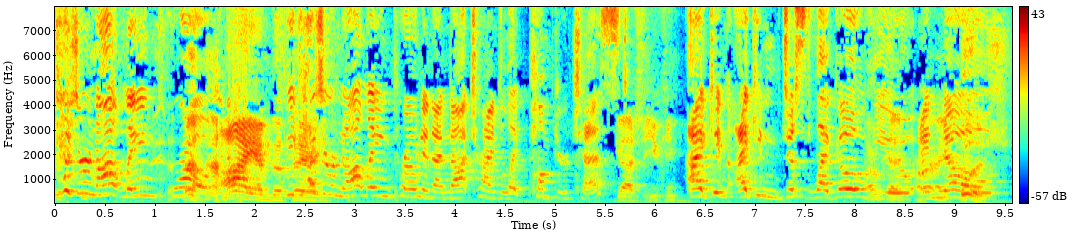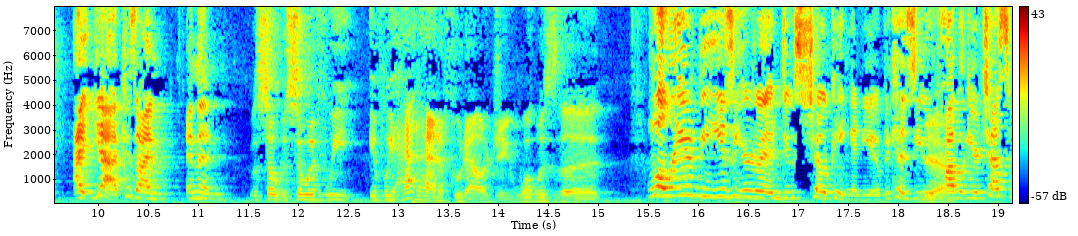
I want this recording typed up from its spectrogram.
because you're not laying prone. I am the thing because thing. you're not laying prone and I'm not trying to like pump your chest. Gotcha. You can. I can I can just let go of Okay, you all and right. know Push. I yeah, cuz I'm and then So, so if we if we had had a food allergy, what was the? Well, it would be easier to induce choking in you because you Yeah. probably your chest,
